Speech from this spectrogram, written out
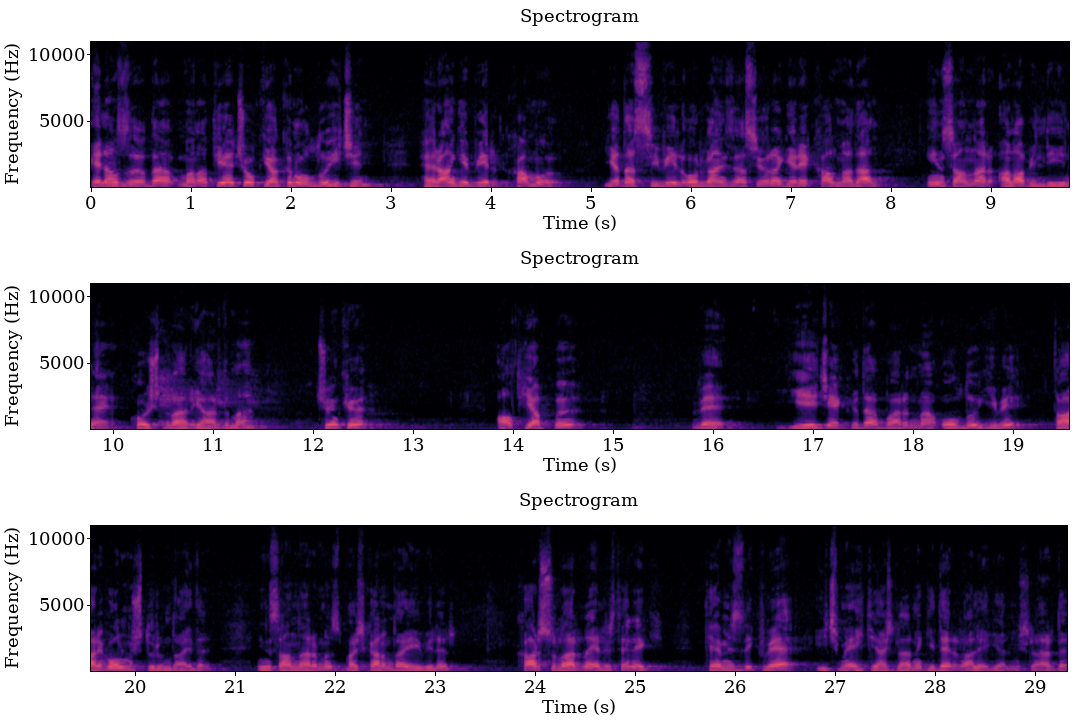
Elazığ'da Malatya'ya çok yakın olduğu için herhangi bir kamu ya da sivil organizasyona gerek kalmadan insanlar alabildiğine koştular yardıma. Çünkü altyapı ve yiyecek, gıda, barınma olduğu gibi tarif olmuş durumdaydı. İnsanlarımız, başkanım da iyi bilir, kar sularını eriterek temizlik ve içme ihtiyaçlarını giderir hale gelmişlerdi.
